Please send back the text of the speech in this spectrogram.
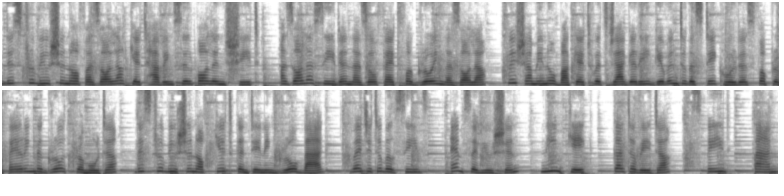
Distribution of Azolla kit having silpaulin sheet, Azolla seed and Azofet for growing Azolla, fish amino bucket with jaggery given to the stakeholders for preparing the growth promoter, distribution of kit containing grow bag, vegetable seeds, EM solution, neem cake, cultivator, spade, pan,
